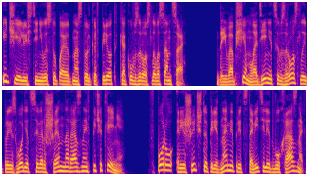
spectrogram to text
и челюсти не выступают настолько вперед, как у взрослого самца. Да и вообще младенец и взрослые производят совершенно разные впечатления. Впору решить, что перед нами представители двух разных,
